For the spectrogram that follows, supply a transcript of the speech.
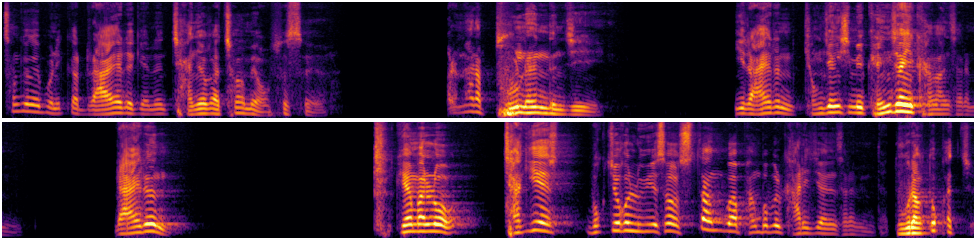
성경에 보니까 라헬에게는 자녀가 처음에 없었어요. 얼마나 분했는지 이 라헬은 경쟁심이 굉장히 강한 사람입니다. 라헬은 그야말로 자기의 목적을 위해서 수단과 방법을 가리지 않은 사람입니다. 누구랑 똑같죠.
